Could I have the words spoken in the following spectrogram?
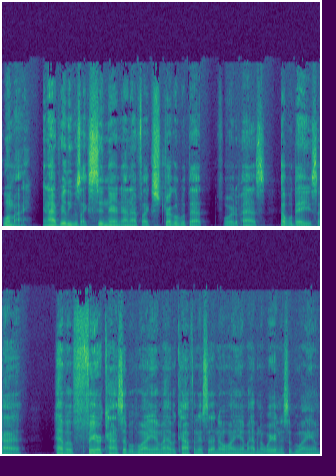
Who am I? And I really was like sitting there and, and I've like struggled with that for the past couple days. Like I have a fair concept of who I am. I have a confidence that I know who I am. I have an awareness of who I am,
